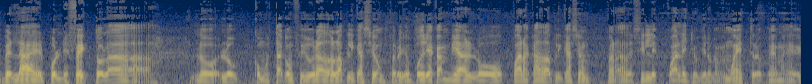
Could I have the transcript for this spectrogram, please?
¿Verdad? Por defecto, la, lo, lo, como está configurado la aplicación. Pero yo podría cambiarlo para cada aplicación para decirle cuáles yo quiero que me muestre o que me,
